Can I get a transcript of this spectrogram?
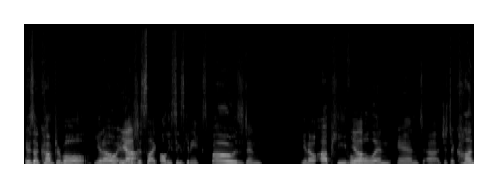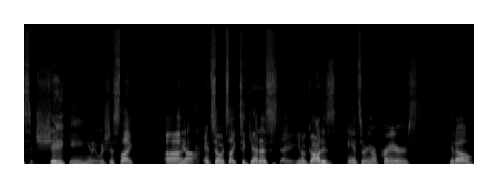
It was uncomfortable, you know, and it was just like all these things getting exposed and you know upheaval and and uh just a constant shaking and it was just like uh yeah. and so it's like to get us uh, you know god is answering our prayers you know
